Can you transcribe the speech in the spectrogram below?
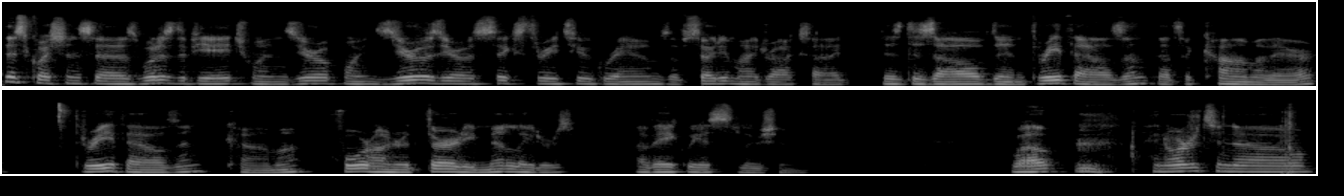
This question says, what is the pH when 0.00632 grams of sodium hydroxide is dissolved in 3000, that's a comma there, 3000, comma, 430 milliliters of aqueous solution? Well, in order to know,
